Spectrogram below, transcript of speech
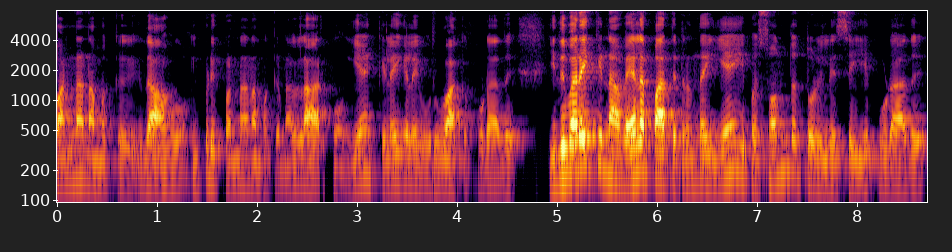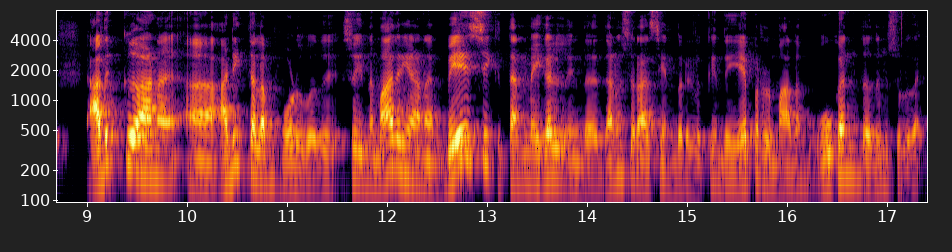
பண்ணால் நமக்கு இதாகும் இப்படி பண்ணால் நமக்கு நல்லா இருக்கும். ஏன் கிளைகளை உருவாக்கக்கூடாது இதுவரைக்கும் நான் வேலை பார்த்துட்டு இருந்தேன். ஏன் இப்போ சொந்த தொழிலை செய்யக்கூடாது? அதுக்கான அடித்தளம் போடுவது. ஸோ இந்த மாதிரியான பேசிக் தன்மைகள் இந்த தனுசு ராசி என்பவர்களுக்கு இந்த ஏப்ரல் மாதம் உகந்ததுன்னு சொல்லுவேன்.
